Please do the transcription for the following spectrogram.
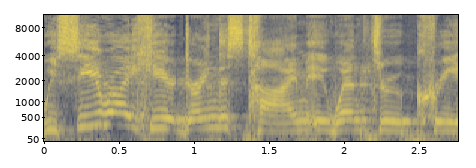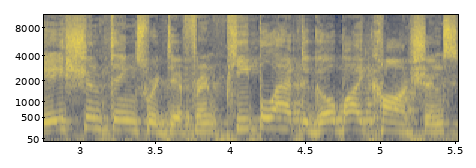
We see right here during this time, it went through creation, things were different. People had to go by conscience.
